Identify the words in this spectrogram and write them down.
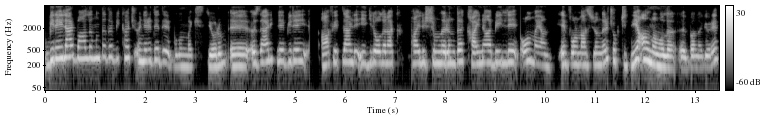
Bireyler bağlamında da birkaç öneride de bulunmak istiyorum. E, özellikle birey afetlerle ilgili olarak paylaşımlarında kaynağı belli olmayan enformasyonları çok ciddiye almamalı e, bana göre.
